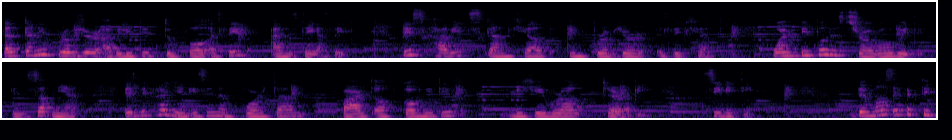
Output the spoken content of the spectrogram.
that can improve your ability to fall asleep and stay asleep. These habits can help improve your sleep health. When people struggle with insomnia, sleep hygiene is an important part of cognitive behavioral therapy. CBT. The most effective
